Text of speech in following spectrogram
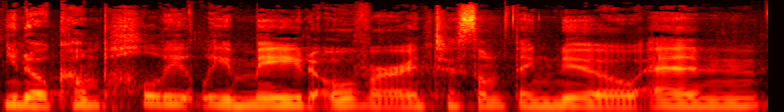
you know, completely made over into something new. And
